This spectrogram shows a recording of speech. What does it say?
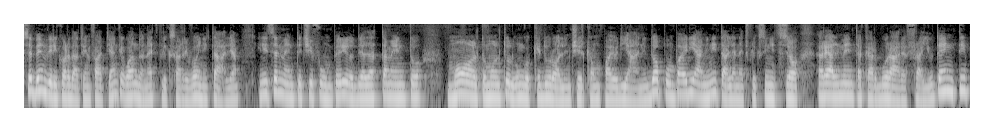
Se ben vi ricordate, infatti, anche quando Netflix arrivò in Italia, inizialmente ci fu un periodo di adattamento molto molto lungo che durò all'incirca un paio di anni. Dopo un paio di anni in Italia Netflix iniziò realmente a carburare fra gli utenti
